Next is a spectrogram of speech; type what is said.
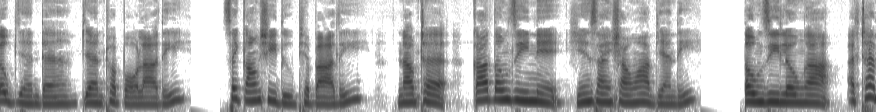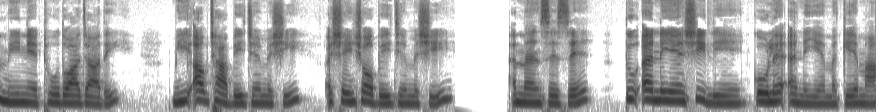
တုတ်ပြန်တန်ပြန်ထွက်ပေါ်လာသည်စိတ်ကောင်းရှိသူဖြစ်ပါသည်နောက်ထပ်ကားသုံးစီးနှင့်ရင်ဆိုင်ရှောင်ရပြန်သည်သုံးစီးလုံးကအထက်မီးနှင့်ထိုးသွားကြသည်မီးအောက်ချပေးခြင်းမရှိ အရှိန်လျှော့ပေးခြင်းမရှိ အမှန်စစ်စစ် သူအန္တရာယ်ရှိလျင် ကိုလည်းအန္တရာယ်မကင်းပါ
